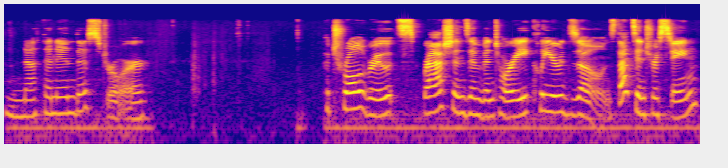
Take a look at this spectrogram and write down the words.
Nothing in this drawer. Patrol routes, rations inventory, cleared zones. That's interesting.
